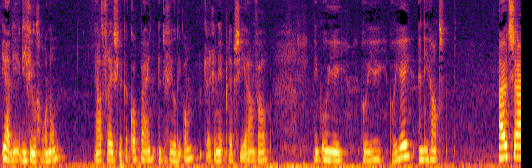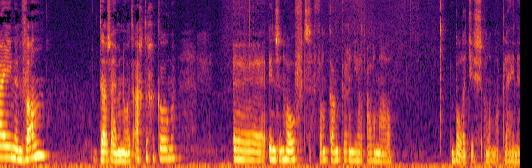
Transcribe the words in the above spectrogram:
ja, die, die viel gewoon om. Hij had vreselijke koppijn en toen viel hij om. Kreeg een epilepsieaanval. Ik denk, oei, oei, oei. En die had uitzaaiingen van, daar zijn we nooit achter gekomen, eh, in zijn hoofd van kanker. En die had allemaal bolletjes, allemaal kleine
